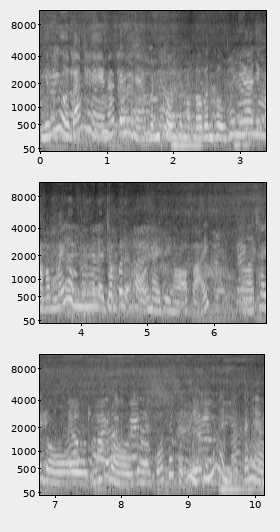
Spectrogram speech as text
những người bán hàng á cái nhà bình thường thì mặc đồ bình thường thôi nha nhưng mà không mấy hôm nay là trong cái lễ hội này thì họ phải uh, thay đồ những cái đồ của thế kỷ 19 này cả nhà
